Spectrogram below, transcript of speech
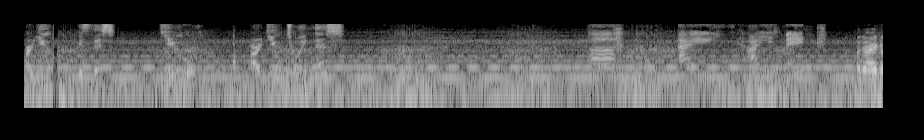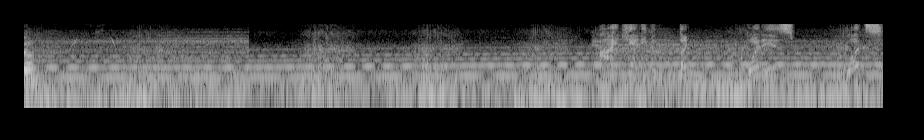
Are you. Is this. You? Are you doing this? I. I think? What do I do? I can't even. Like. What is. What's.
